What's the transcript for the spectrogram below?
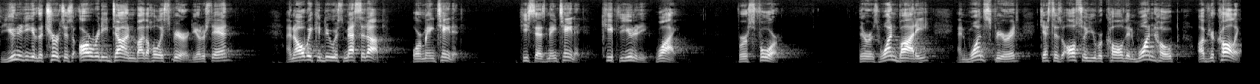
The unity of the church is already done by the Holy Spirit. Do you understand? And all we can do is mess it up or maintain it. He says, maintain it. Keep the unity. Why? Verse 4 There is one body and one spirit, just as also you were called in one hope of your calling.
